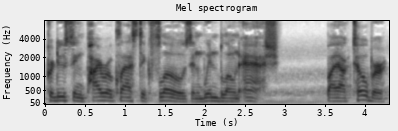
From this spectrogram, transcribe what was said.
producing pyroclastic flows and windblown ash. By October,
